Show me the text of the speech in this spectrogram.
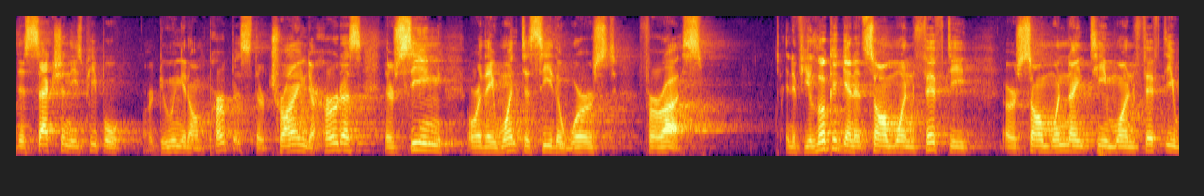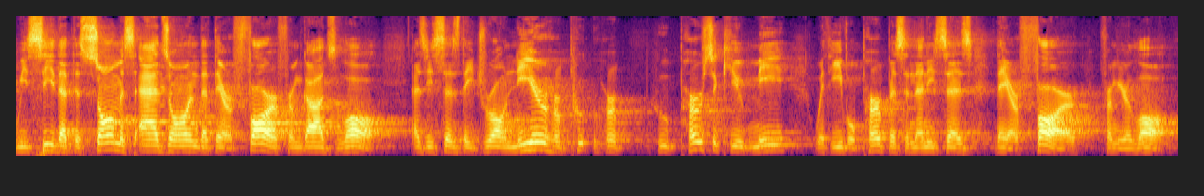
this section, these people are doing it on purpose. They're trying to hurt us. They're seeing or they want to see the worst for us. And if you look again at Psalm 150 or Psalm 119, 150, we see that the psalmist adds on that they are far from God's law. As he says, they draw near who persecute me with evil purpose. And then he says, they are far from your law.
